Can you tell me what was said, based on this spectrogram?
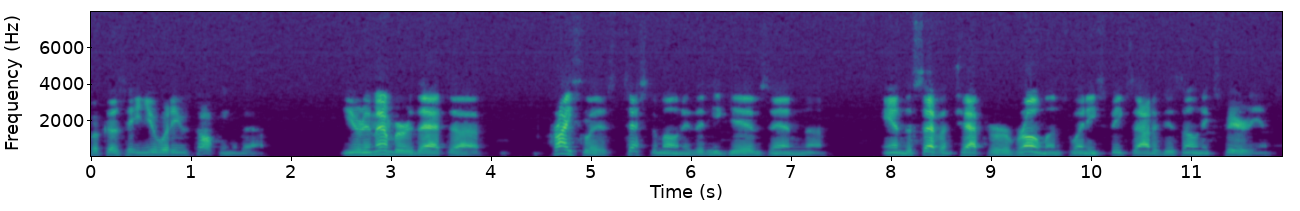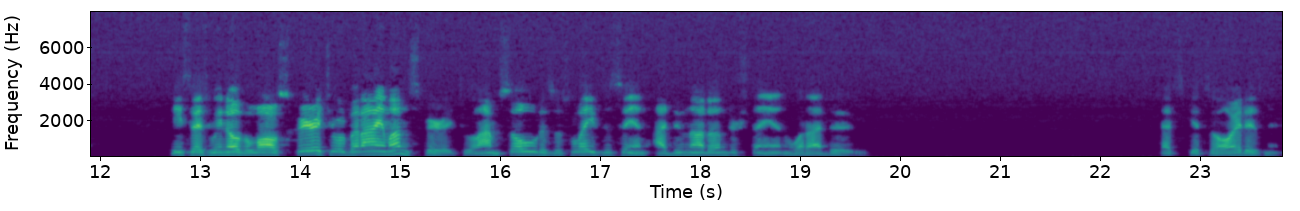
because he knew what he was talking about. You remember that uh, priceless testimony that he gives in uh, in the seventh chapter of Romans when he speaks out of his own experience. He says, We know the law is spiritual, but I am unspiritual. I'm sold as a slave to sin. I do not understand what I do. That's schizoid, isn't it?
